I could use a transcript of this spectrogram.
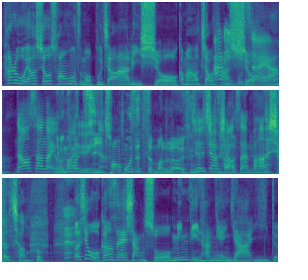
他如果要修窗户，怎么不叫阿里修？干嘛要叫他修？阿里不在啊，然后 Sana 有。那么急，窗户是怎么了？就叫小三帮他修窗户。而且我刚刚是在想说，Mindy 他念牙医的，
